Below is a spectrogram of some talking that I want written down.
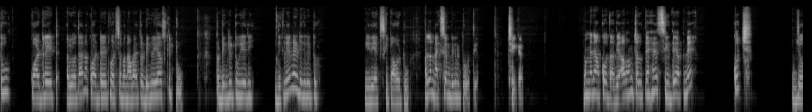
टू क्वाड्रेट अभी होता है ना क्वाड्रेट वर्ड से बना हुआ है तो डिग्री है उसकी टू तो डिग्री टू ये दिख रही है ना डिग्री टू ये एक्स की पावर टू मतलब मैक्सिमम डिग्री टू होती है. ठीक है. अब मैंने आपको बता दिया. अब हम चलते हैं सीधे अपने कुछ जो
